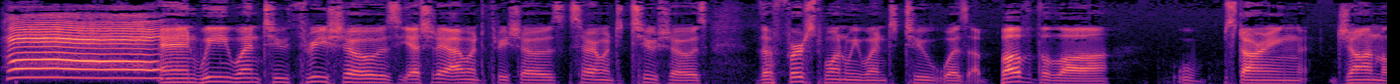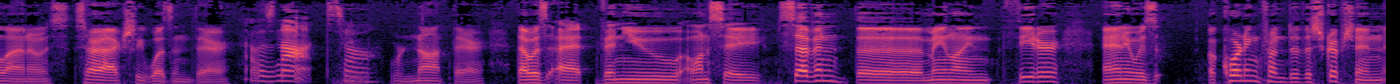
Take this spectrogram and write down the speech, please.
Hey! And we went to three shows yesterday. I went to three shows. Sarah went to two shows. The first one we went to was Above the Law, w- starring Jon Malanos. Sarah actually wasn't there. I was not, so. We're not there. That was at venue, I want to say seven, the mainline theater, and it was, according from the description,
